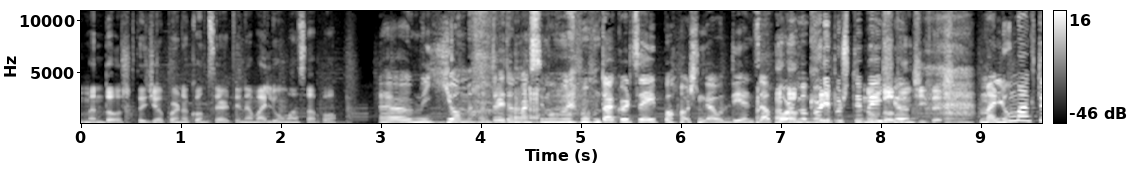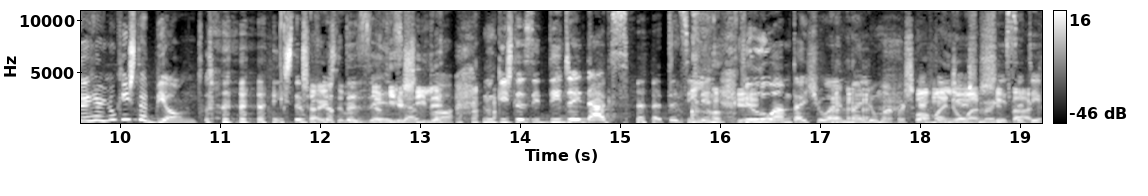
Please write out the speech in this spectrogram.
mendosh këtë gjë për në koncertin e Malumës apo? Um, jo, me thënë të drejtën maksimumi mund të kërcej poshtë nga audienca, por okay. më bëri përshtypje që Maluma këtë herë nuk ishte bjond. ishte me flokë të zezë, po, nuk ishte si DJ Dax, të cilin okay. filluam ta quajmë Maluma për shkak po, të ngjashmërisë së tij.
